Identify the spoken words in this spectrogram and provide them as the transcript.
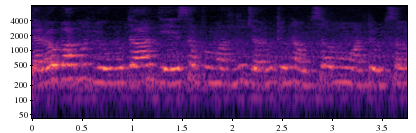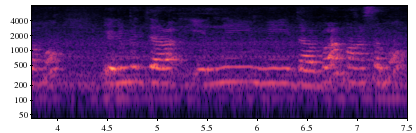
యరోబాము యూదా దేశపు మందు జరుగుతున్న ఉత్సవము వంటి ఉత్సవము ఎనిమిద ఎనిమిదవ మాసము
